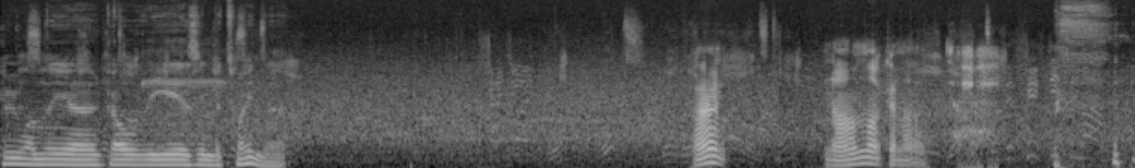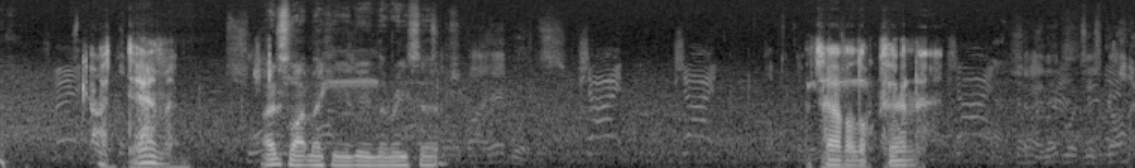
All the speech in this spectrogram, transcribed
Who won the uh, goal of the years in between that? I don't. No, I'm not gonna. God damn it. I just like making you do the research. Let's have a look then. Shane Edwards has got it.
